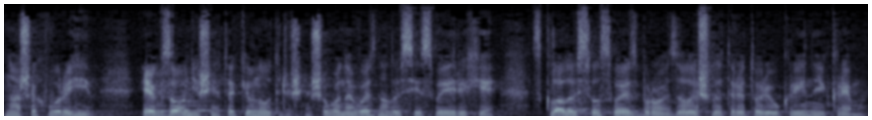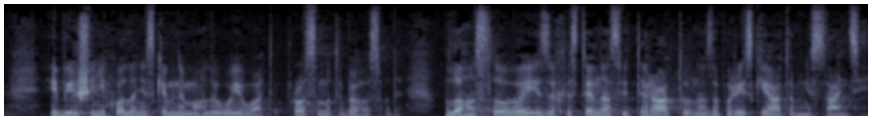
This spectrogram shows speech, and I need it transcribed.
наших ворогів, як зовнішніх, так і внутрішніх, щоб вони визнали всі свої гріхи, склали всю свою зброю, залишили територію України і Криму. І більше ніколи ні з ким не могли воювати. Просимо Тебе, Господи, благослови і захисти нас від теракту на Запорізькій атомній станції.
